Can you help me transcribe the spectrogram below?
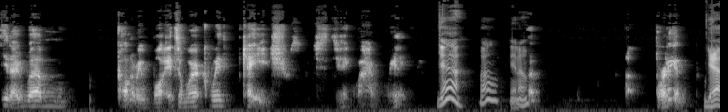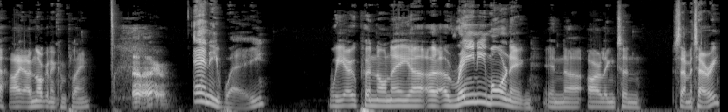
You know, um, Connery wanted to work with Cage. Just, you think, wow, really yeah. Well, you know. brilliant. Yeah, I, I'm not going to complain. No, no. Anyway, we open on a uh, a, a rainy morning in uh, Arlington Cemetery,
